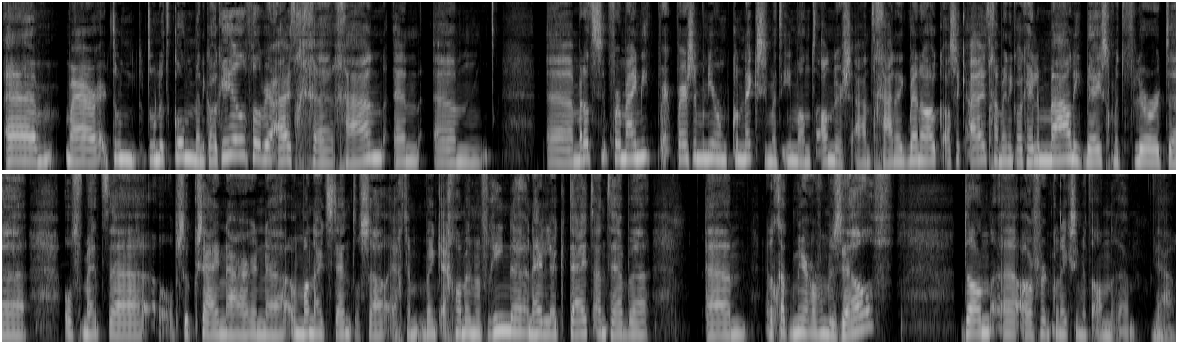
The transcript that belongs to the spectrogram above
Um, maar toen, toen het kon, ben ik ook heel veel weer uitgegaan. En um, uh, maar dat is voor mij niet per, se manier om connectie met iemand anders aan te gaan. Ik ben ook, als ik uitga, ben ik ook helemaal niet bezig met flirten of met uh, op zoek zijn naar een, uh, een man uit stand of zo. Echt, ben ik echt gewoon met mijn vrienden een hele leuke tijd aan het hebben. Um, en dat gaat meer over mezelf dan over een connectie met anderen. Ja.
